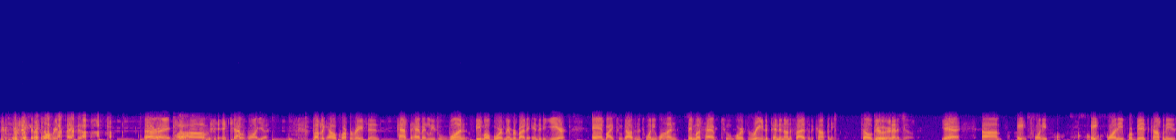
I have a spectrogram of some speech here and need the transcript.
they won't respect us. All right. Wow. So, um, in California, public health corporations has to have at least one female board member by the end of the year, and by 2021, they must have two or three, depending on the size of the company. So there's a Senate bill. Yeah, um, 820, 820 forbids companies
